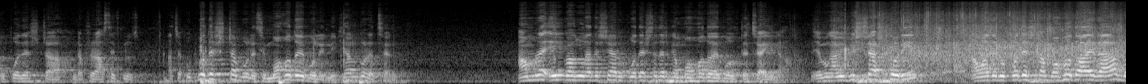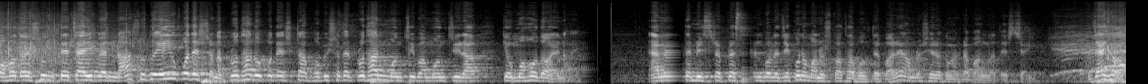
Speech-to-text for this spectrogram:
উপদেষ্টা, ডক্টর আসিফ নুজ। আচ্ছা উপদেষ্টা বলেছি, মহোদয় বলিনি, খেয়াল করেছেন? আমরা এই বাংলাদেশে আর উপদেষ্টাদেরকে মহোদয় বলতে চাই না। এবং আমি বিশ্বাস করি, আমাদের উপদেষ্টা মহোদয়রা মহোদয় শুনতে চাইবেন না। শুধু এই উপদেষ্টা না, প্রধান উপদেষ্টা, ভবিষ্যতের প্রধানমন্ত্রী বা মন্ত্রীরা কেউ মহোদয় নয়। আমেরিকাতে মিস্টার প্রেসিডেন্ট বলে যে কোনো মানুষ কথা বলতে পারে, আমরা সেরকম একটা বাংলাদেশ চাই। যাই হোক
